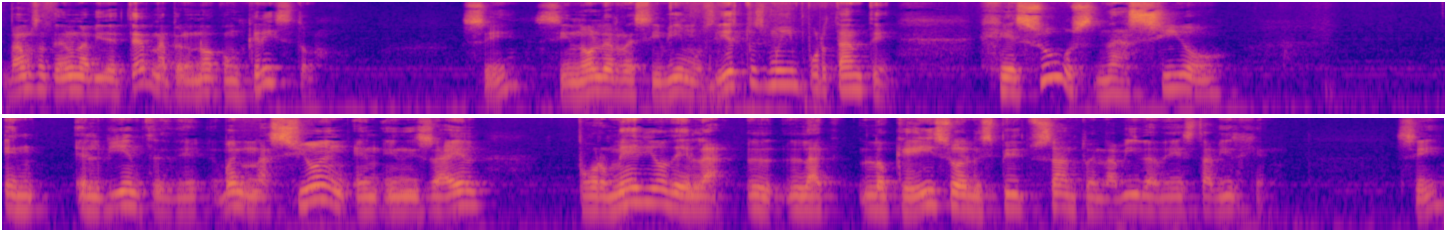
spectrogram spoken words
vamos a tener una vida eterna, pero no con Cristo. ¿Sí? Si no le recibimos. Y esto es muy importante. Jesús nació en el vientre de, bueno, nació en, Israel por medio de la, lo que hizo el Espíritu Santo en la vida de esta Virgen. ¿Sí?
